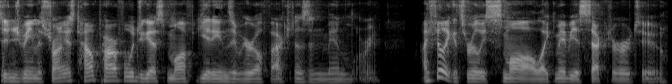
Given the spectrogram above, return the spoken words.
Zinj being the strongest, how powerful would you guess Moff Gideon's Imperial faction is in Mandalorian? I feel like it's really small, like maybe a sector or two.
